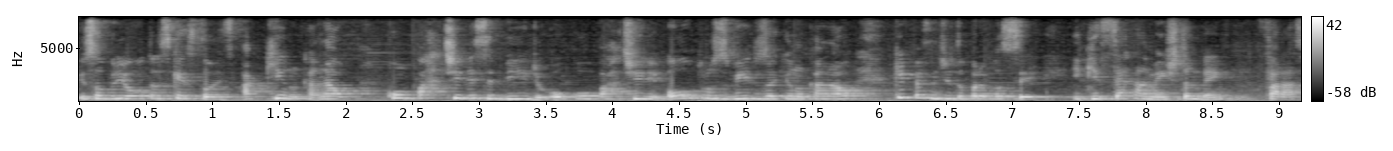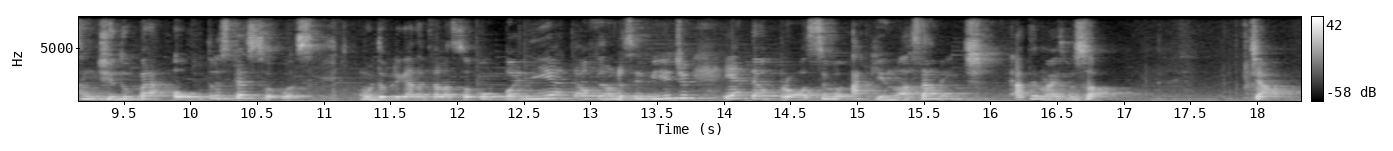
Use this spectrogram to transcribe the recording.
e sobre outras outras questões aqui no canal, compartilhe esse vídeo ou compartilhe outros vídeos aqui no canal que fez sentido para você e que certamente também fará sentido para outras pessoas. Muito obrigada pela sua companhia até o final desse vídeo e até o próximo aqui no Astamente. Até mais, pessoal. Tchau!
